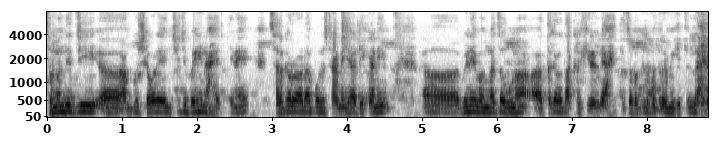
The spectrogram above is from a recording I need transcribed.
संबंधित जी अंकुश शेवाळे यांची जी बहीण आहे तिने सरकारवाडा पोलीस ठाणे या ठिकाणी विनयभंगाचा गुन्हा तक्रार दाखल केलेली आहे. तिचं वकीलपत्र मी घेतलेलं आहे.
